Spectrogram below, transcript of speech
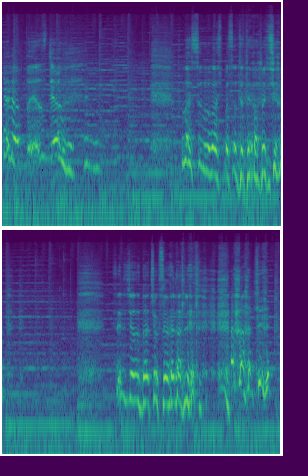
Her hafta yazacağım. Ulaşsın ulaşmasa da devam edeceğim. Seni canından çok seven annen. Anne.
